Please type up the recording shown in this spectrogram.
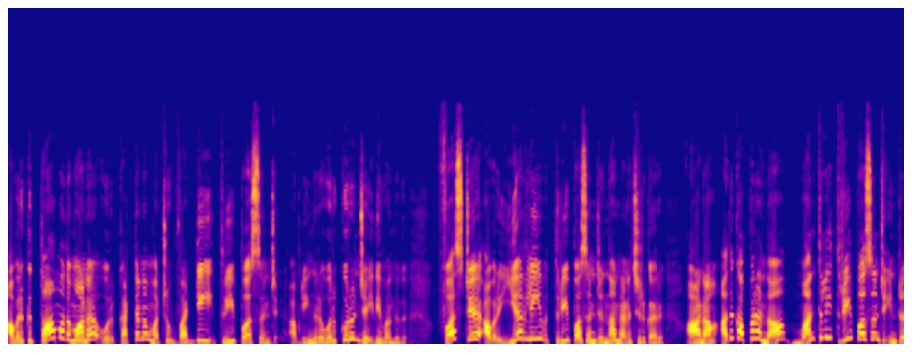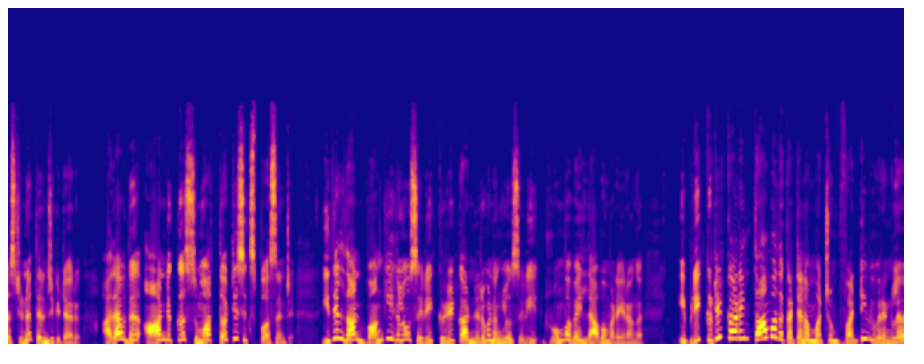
அவருக்கு தாமதமான ஒரு கட்டணம் மற்றும் வட்டி த்ரீ பர்சன்ட் அப்படிங்கிற ஒரு குறுஞ்செய்தி வந்தது. ஃபர்ஸ்ட் அவர் இயர்லி த்ரீ பர்சன்ட் தான் நினைச்சிருக்காரு. ஆனா அதுக்கப்புறம் தான் மந்த்லி த்ரீ பர்சன்ட் இன்ட்ரெஸ்ட்னு தெரிஞ்சுக்கிட்டாரு. அதாவது ஆண்டுக்கு சுமார் தேர்ட்டி சிக்ஸ் பர்சன்ட் இதில் தான் வங்கிகளும் சரி கிரெடிட் கார்டு நிறுவனங்களும் சரி ரொம்பவே லாபம் அடைகிறாங்க இப்படி கிரெடிட் கார்டின் தாமத கட்டணம் மற்றும் வட்டி விவரங்களை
